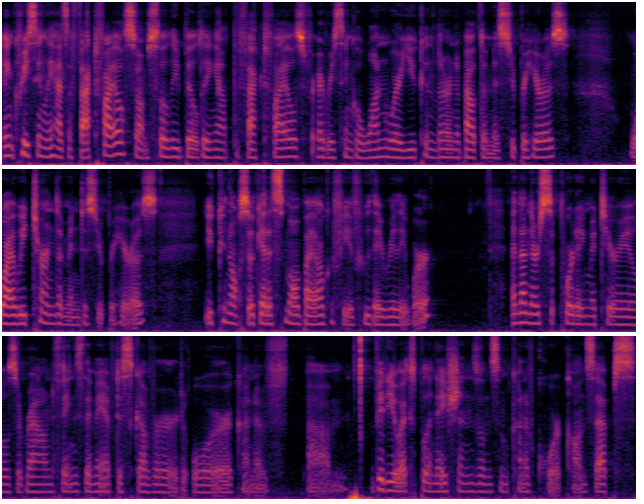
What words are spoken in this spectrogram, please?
increasingly has a fact file, so I'm slowly building out the fact files for every single one where you can learn about them as superheroes, why we turned them into superheroes. You can also get a small biography of who they really were. And then there's supporting materials around things they may have discovered or kind of um, video explanations on some kind of core concepts.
